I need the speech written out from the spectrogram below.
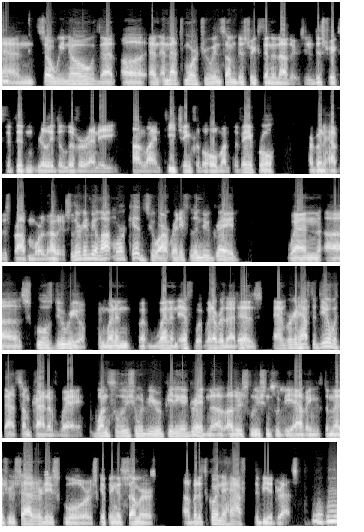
And so we know that, uh, and, and that's more true in some districts than in others. You know, districts that didn't really deliver any online teaching for the whole month of April are going to have this problem more than others. So there are going to be a lot more kids who aren't ready for the new grade when uh, schools do reopen, when and when and if whatever that is, and we're going to have to deal with that some kind of way. One solution would be repeating a grade, and uh, other solutions would be having the measure of Saturday school or skipping a summer. Uh, but it's going to have to be addressed. Mm-hmm.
